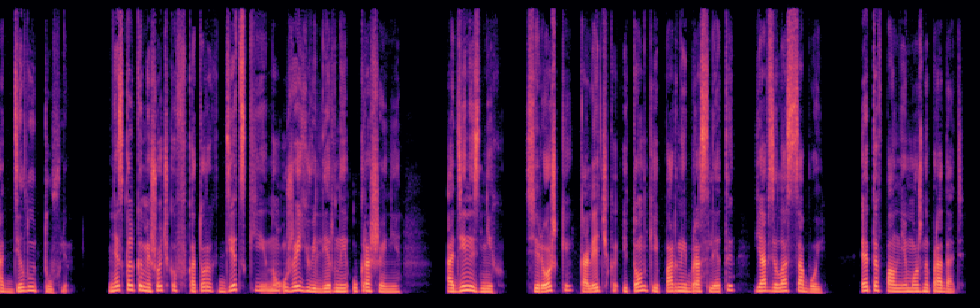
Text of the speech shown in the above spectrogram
Отделаю туфли несколько мешочков, в которых детские, но уже ювелирные украшения. Один из них — сережки, колечко и тонкие парные браслеты — я взяла с собой. Это вполне можно продать.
